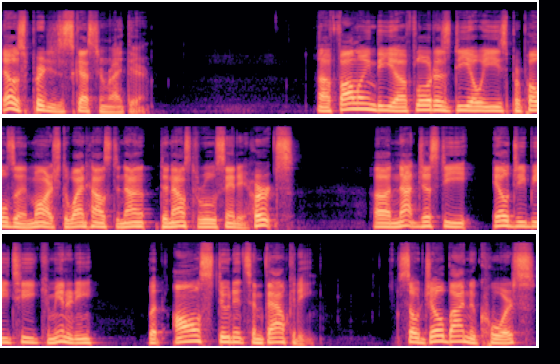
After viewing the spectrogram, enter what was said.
That was pretty disgusting right there. Uh, following the uh, Florida's DOE's proposal in March, the White House denou- denounced the rule, saying it hurts uh, not just the LGBT community, but all students and faculty. So Joe Biden, of course,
